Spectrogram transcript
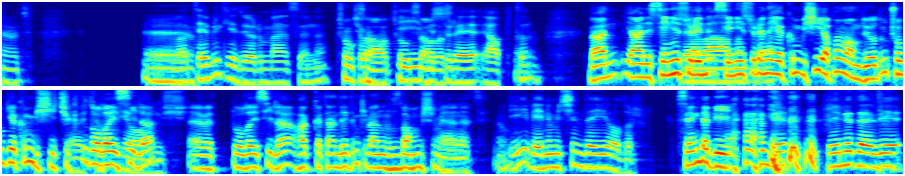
Evet. Ee, tebrik ediyorum ben seni. çok sağ ol, çok iyi sağ bir olasın. süre yaptın. Ben yani senin süreni senin sürene yakın bir şey yapamam diyordum. Çok yakın bir şey çıktı evet, çok dolayısıyla. Evet, dolayısıyla hakikaten dedim ki ben hızlanmışım yani. Evet. İyi benim için de iyi olur. Senin de bir Be- Beni de bir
